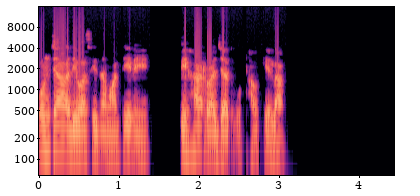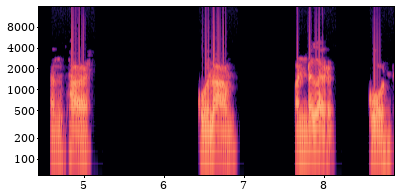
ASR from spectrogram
कोणत्या आदिवासी जमातीने बिहार राज्यात उठाव केला? संथाळ कोलाम पंडगर गोंड.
